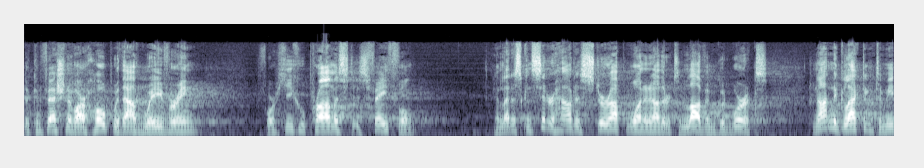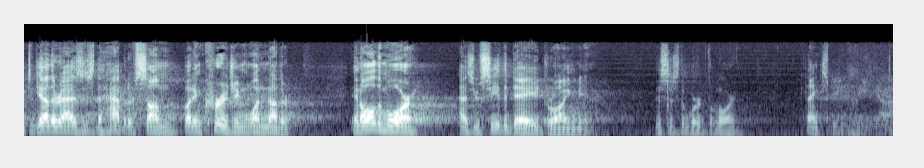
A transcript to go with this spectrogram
the confession of our hope without wavering, for he who promised is faithful. And let us consider how to stir up one another to love and good works not neglecting to meet together as is the habit of some, but encouraging one another, and all the more as you see the day drawing near. This is the word of the Lord. Thanks be to God.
